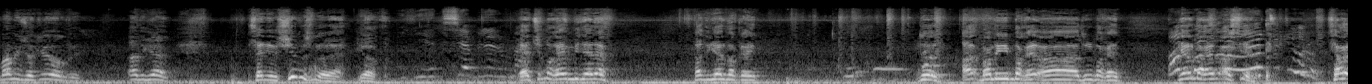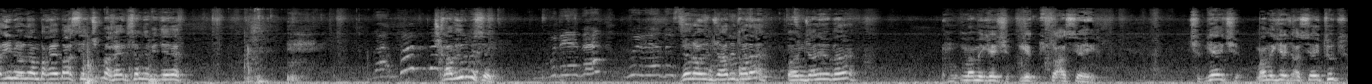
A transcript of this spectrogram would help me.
Mami çok iyi oldu. Hadi gel. Sen yetişir misin oraya? Yok. Yetişebilirim ben. Gel çık bakayım bir tane. Hadi gel bakayım. Dur. Mami in bakayım. Aa, dur bakayım. Gel bakayım Asya. Sen in oradan bakayım Asya. Çık bakayım sen de bir tane. Ben, ben de. Çıkabilir misin? Buraya da, buraya da. Ver oyuncağını bana. Oyuncağını bana. Mami geç. Git tut Asya'yı. Çık geç. Mami geç Asya'yı tut.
